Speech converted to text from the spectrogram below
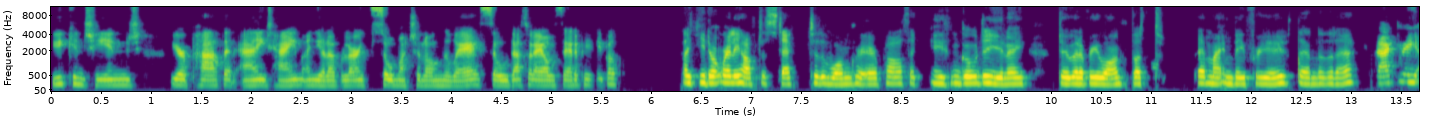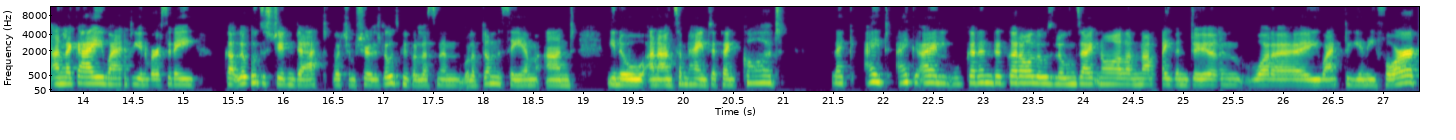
you can change your path at any time and you'll have learned so much along the way. So that's what I always say to people. Like you don't really have to stick to the one career path. Like you can go to uni, do whatever you want, but it mightn't be for you at the end of the day. Exactly. And like I went to university, got loads of student debt, which I'm sure there's loads of people listening will have done the same. And, you know, and, and sometimes I think, God, like I I I got into got all those loans out and all. I'm not even doing what I went to uni for.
